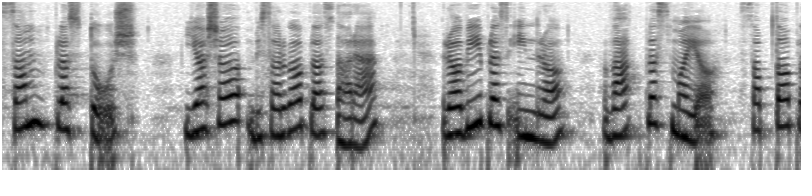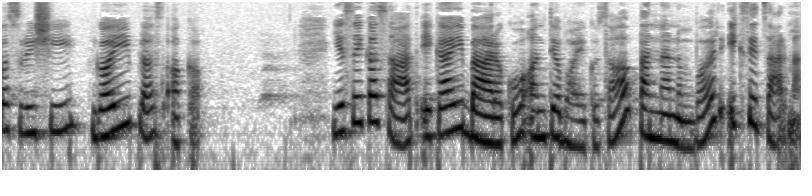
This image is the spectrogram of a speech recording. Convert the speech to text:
सम प्लस तोष यश विसर्ग प्लस धरा रवि प्लस इन्द्र वाक प्लस मय सप्त प्लस ऋषि गई प्लस अक। यसैका साथ एकाइ बाह्रको अन्त्य भएको छ पान्ना नम्बर एक सय चारमा।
